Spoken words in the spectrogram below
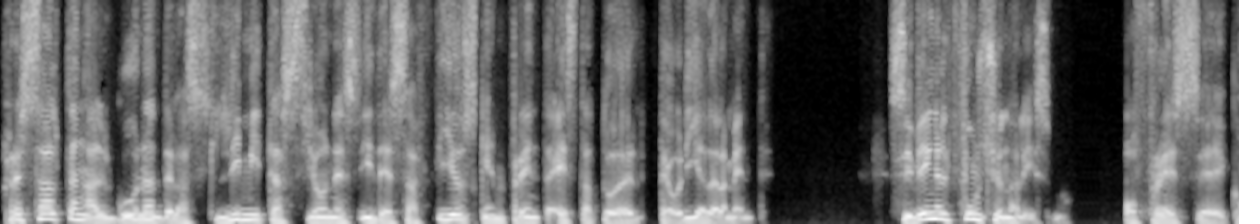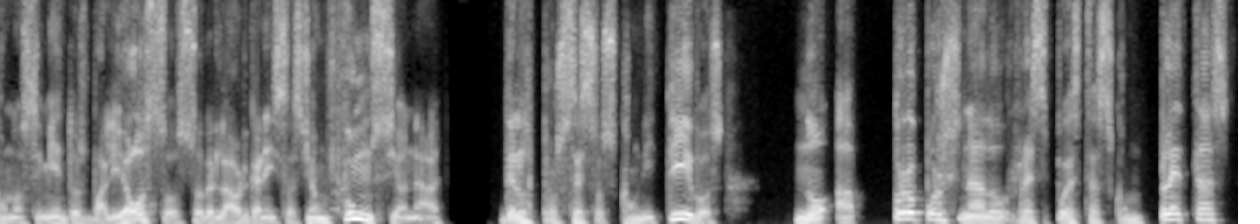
resaltan algunas de las limitaciones y desafíos que enfrenta esta teoría de la mente. Si bien el funcionalismo ofrece conocimientos valiosos sobre la organización funcional de los procesos cognitivos, no ha proporcionado respuestas completas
